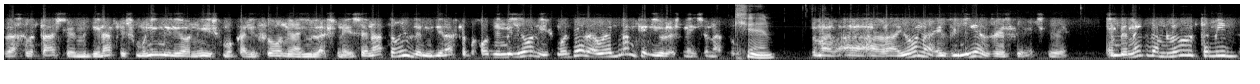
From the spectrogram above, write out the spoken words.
והחלטה שמדינה של 80 מיליון איש כמו קליפורניה היו לה שני סנטורים ומדינה של פחות ממיליון איש כמו דלאוור גם כן יהיו לה שני סנטורים. כן. כלומר, הרעיון האווילי הזה שהם באמת גם לא תמיד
